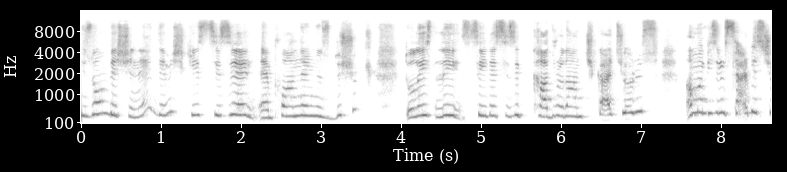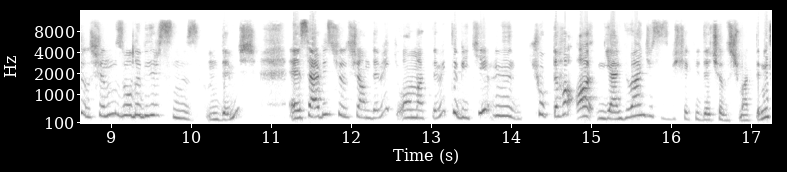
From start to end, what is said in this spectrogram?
115'ine demiş ki sizin e, puanlarınız düşük. Dolayısıyla sizi kadrodan çıkartıyoruz. Ama bizim serbest çalışanımız olabilirsiniz demiş. E, serbest çalışan demek olmak demek tabii ki çok daha yani güvencesiz bir şekilde çalışmak demek.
